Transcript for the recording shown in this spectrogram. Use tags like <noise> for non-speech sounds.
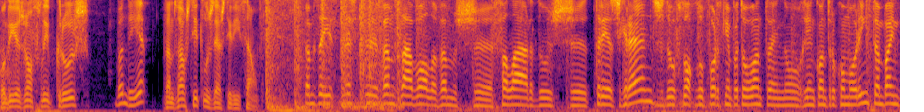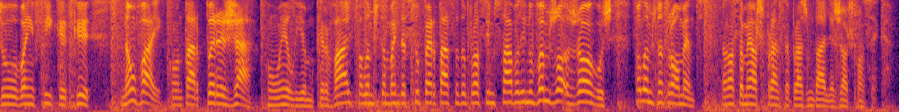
Bom dia, João Felipe Cruz. Bom dia. Vamos aos títulos desta edição. Vamos a isso. Neste Vamos à Bola vamos uh, falar dos uh, três grandes, do Futebol do Porto que empatou ontem no reencontro com o Mourinho, também do Benfica que não vai contar para já com William Carvalho. Falamos também da Supertaça do próximo sábado e no Vamos Jogos falamos naturalmente da nossa maior esperança para as medalhas, Jorge Fonseca.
